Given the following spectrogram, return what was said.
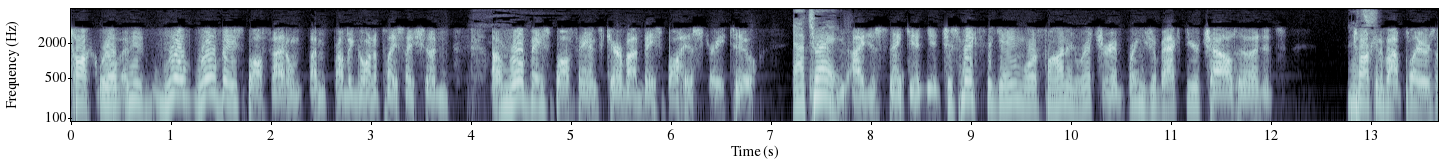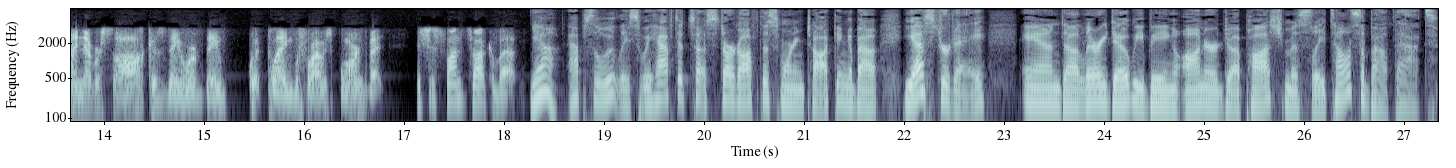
talk real. I mean, real, real baseball. I don't. I'm probably going a place I shouldn't. Um, real baseball fans care about baseball history too. That's right. And I just think it, it just makes the game more fun and richer. It brings you back to your childhood. It's That's- talking about players I never saw because they were they quit playing before I was born. But it's just fun to talk about. Yeah, absolutely. So we have to t- start off this morning talking about yesterday and uh, Larry Doby being honored uh, posthumously. Tell us about that.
